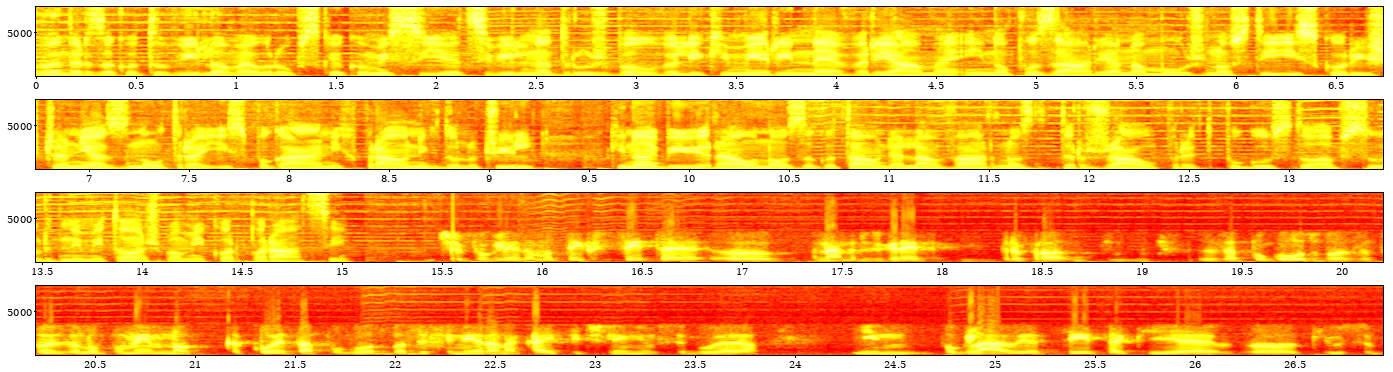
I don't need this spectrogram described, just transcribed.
Vendar zagotovilom Evropske komisije civilna družba v veliki meri ne verjame in opozarja na možnosti izkoriščanja znotraj izpogajanih pravnih določil, ki naj bi ravno zagotavljala varnost držav pred pogosto absurdnimi tožbami korporacij. Če pogledamo tekst CETE, uh, namreč gre za pogodbo, zato je zelo pomembno, kako je ta pogodba definirana, kaj ti členi vsebujejo. In poglavje CETE, ki, je, uh, ki, vse,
